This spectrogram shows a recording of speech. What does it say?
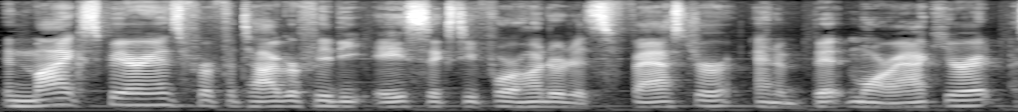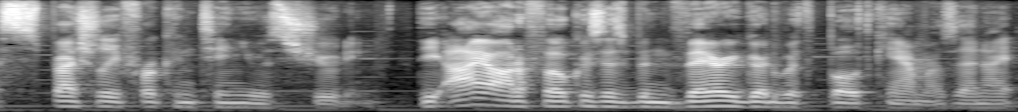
In my experience for photography, the a6400 is faster and a bit more accurate, especially for continuous shooting. The eye autofocus has been very good with both cameras, and I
